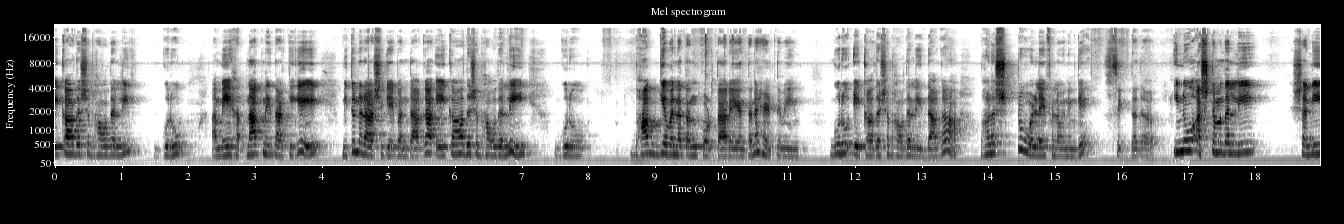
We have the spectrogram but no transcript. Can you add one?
ಏಕಾದಶ ಭಾವದಲ್ಲಿ ಗುರು ಮೇ ಹದಿನಾಲ್ಕನೇ ತಾರೀಕಿಗೆ ಮಿಥುನ ರಾಶಿಗೆ ಬಂದಾಗ ಏಕಾದಶ ಭಾವದಲ್ಲಿ ಗುರು ಭಾಗ್ಯವನ್ನು ತಂದುಕೊಡ್ತಾರೆ ಅಂತಲೇ ಹೇಳ್ತೀವಿ. ಗುರು ಏಕಾದಶ ಭಾವದಲ್ಲಿ ಇದ್ದಾಗ ಬಹಳಷ್ಟು ಒಳ್ಳೆಯ ಫಲವು ನಿಮಗೆ ಸಿಗ್ತದೆ. ಇನ್ನು ಅಷ್ಟಮದಲ್ಲಿ ಶನಿ,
